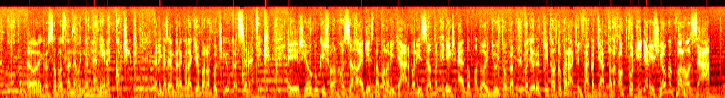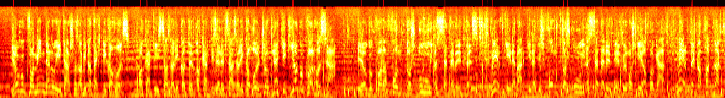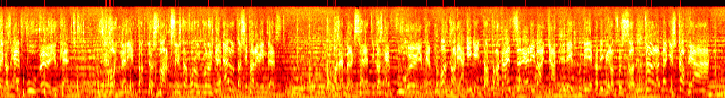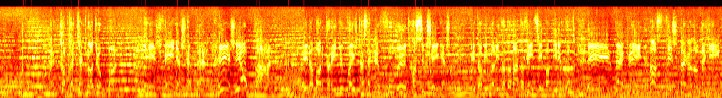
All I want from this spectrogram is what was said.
De a legrosszabb az lenne, hogy nem lennének kocsik. Pedig az emberek a legjobban a kocsiukat szeretik. És joguk is van hozzá, ha egész nap valami gyárban izzadnak, és eldobható öngyújtókat, vagy örökké tartó karácsonyfákat gyártanak, akkor igenis joguk van hozzá, Joguk van minden újításhoz, amit a technika hoz. Akár 10%-kal több, akár 15%-kal olcsóbb, nekik joguk van hozzá. Joguk van a fontos új összetevőkhöz. Miért kéne bárkinek is fontos új összetevők nélkül mosni a fogát? Miért ne kaphatnák meg az FU őjüket? Hogy meri egy taknyos marxista furunkulus elutasítani mindezt? Az emberek szeretik az FU őjüket, akarják, igényt tartanak rá, egyszerűen imádják, és úgy éljek, amíg Vilamszusszal tőlem meg is kapják! Megkaphatják nagyobban, és fényesebben, és jobban! Én a margarinjukba is teszek FU őt, ha szükséges. Vitaminnal itatom át a WC papírjukat. Én, Bekli, azt is megadom nekik!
